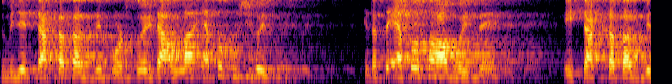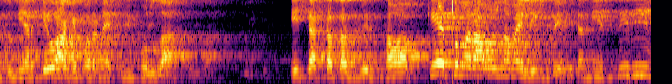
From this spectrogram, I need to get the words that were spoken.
তুমি যে চারটা তাজবি পড়ছো, এটা আল্লাহ এত খুশি হয়েছে। এটাতে এত সওয়াব হয়েছে। এই চারটা তাজবি দুনিয়ার কেউ আগে পড়ে নাই, তুমি পড়লা। এই চারটা তাজবির সওয়াব কে তোমার আমল নামায় লিখবে? এটা নিয়ে তিরিশ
